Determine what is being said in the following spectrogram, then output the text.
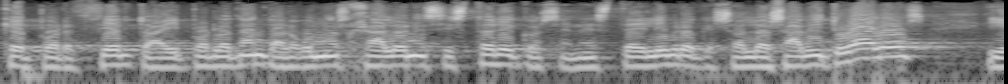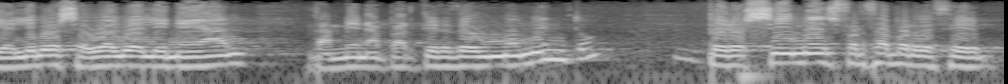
que por cierto hay por lo tanto algunos jalones históricos en este libro que son los habituales y el libro se vuelve lineal también a partir de un momento, pero sí me esforzo por decir,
